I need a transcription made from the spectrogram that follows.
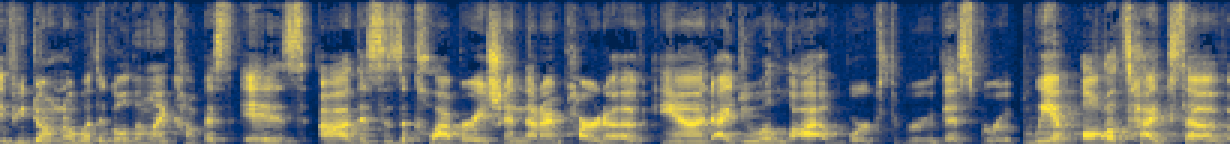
if you don't know what the Golden Light Compass is, uh, this is a collaboration that I'm part of and I do a lot of work through this group. We have all types of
